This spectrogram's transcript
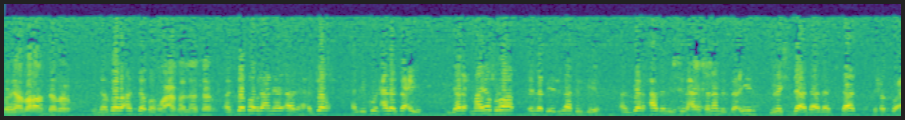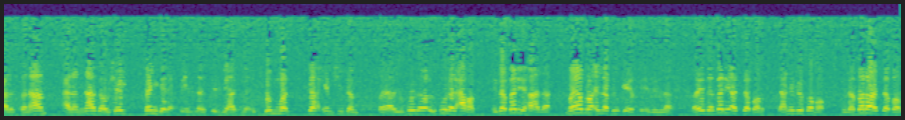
إذا برأ الدبر إذا برأ الدبر. وعف الأثر. الدبر يعني الجرح. اللي يكون على البعير. الجرح ما يبرى إلا بإذن الله في القير الجرح هذا اللي يصير على سنام البعير من الشداد هذا الشداد يحطه على السنام على الناقه أو شيء تنجرح بإذن الله يصير فيها دم جرح يمشي دم. فيقول يقول العرب إذا بري هذا ما يبرأ إلا في القير بإذن الله. فإذا برئ الدبر يعني في صفر. إذا برأ الدبر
